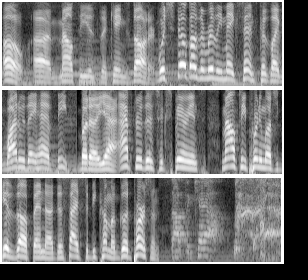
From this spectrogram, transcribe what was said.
oh, uh, Melty is the king's daughter. Which still doesn't really make sense, because, like, why do they have beef? But, uh, yeah, after this experience, Melty pretty much gives up and, uh, decides to become a good person. Stop the cap.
